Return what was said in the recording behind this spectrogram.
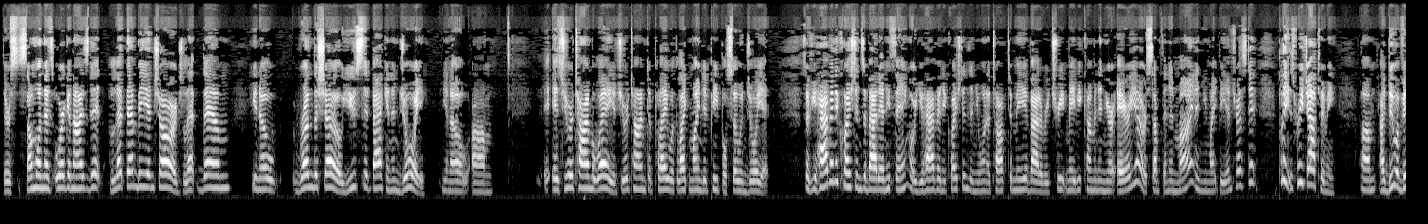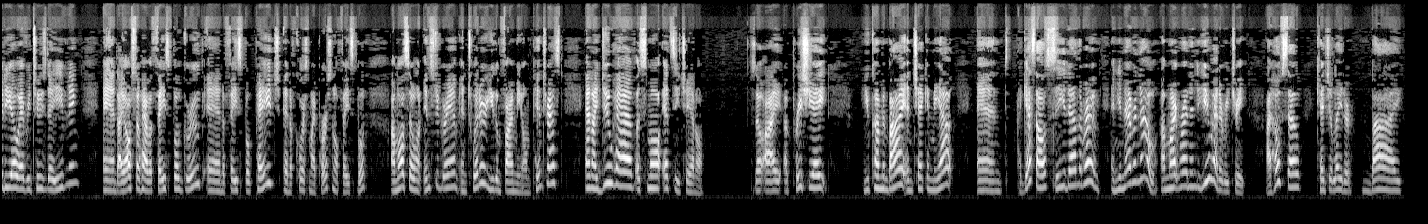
There's someone that's organized it. Let them be in charge. Let them, you know, run the show. You sit back and enjoy. You know, um, it's your time away. It's your time to play with like-minded people. So enjoy it. So if you have any questions about anything or you have any questions and you want to talk to me about a retreat maybe coming in your area or something in mine and you might be interested, please reach out to me. Um, I do a video every Tuesday evening and I also have a Facebook group and a Facebook page, and of course my personal Facebook. I'm also on Instagram and Twitter. You can find me on Pinterest. And I do have a small Etsy channel. So I appreciate you coming by and checking me out. And I guess I'll see you down the road. And you never know, I might run into you at a retreat. I hope so. Catch you later. Bye.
